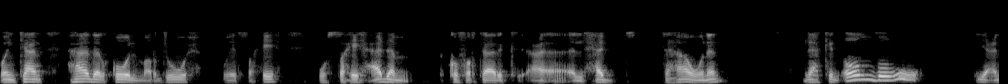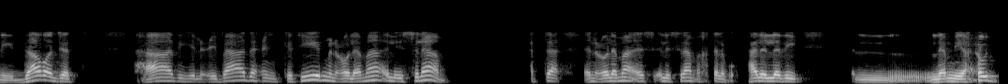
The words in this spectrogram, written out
وإن كان هذا القول مرجوح وغير صحيح والصحيح عدم كفر تارك الحج تهاونا لكن انظروا يعني درجة هذه العبادة عند كثير من علماء الإسلام. حتى أن علماء الإسلام اختلفوا. هل الذي لم يحج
